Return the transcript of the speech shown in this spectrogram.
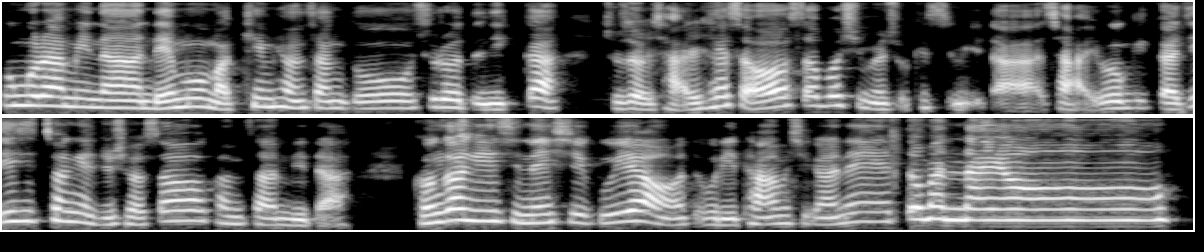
동그라미나 네모 막힘 현상도 줄어드니까 조절 잘 해서 써보시면 좋겠습니다. 자, 여기까지 시청해 주셔서 감사합니다. 건강히 지내시고요. 우리 다음 시간에 또 만나요.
